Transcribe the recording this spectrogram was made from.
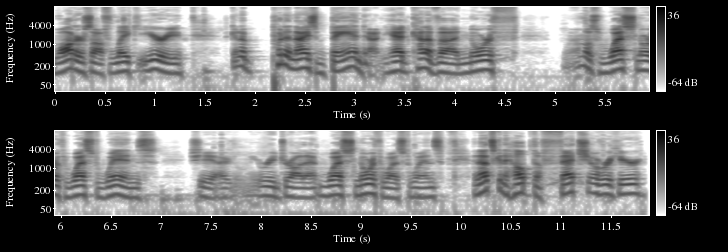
waters off Lake Erie, it's going to put a nice band out. You had kind of a north, almost west-northwest winds. Actually, let me redraw that. West-northwest winds. And that's going to help the fetch over here.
